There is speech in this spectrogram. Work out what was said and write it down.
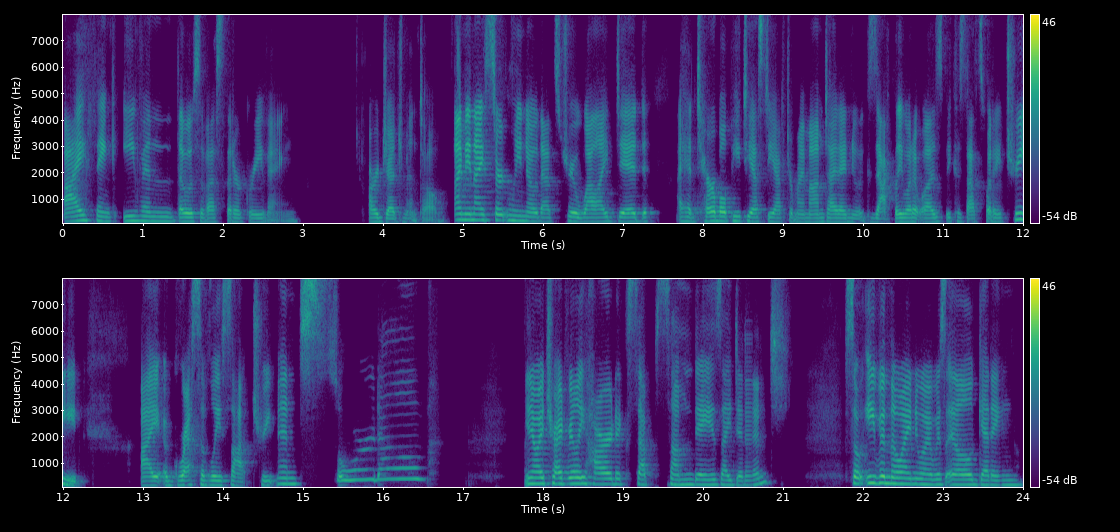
I think even those of us that are grieving are judgmental. I mean, I certainly know that's true. While I did I had terrible PTSD after my mom died. I knew exactly what it was because that's what I treat. I aggressively sought treatment, sort of. You know, I tried really hard, except some days I didn't. So even though I knew I was ill, getting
